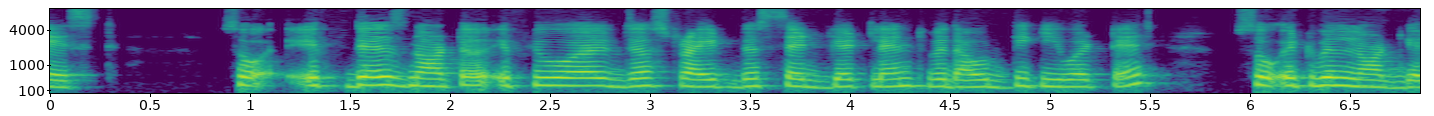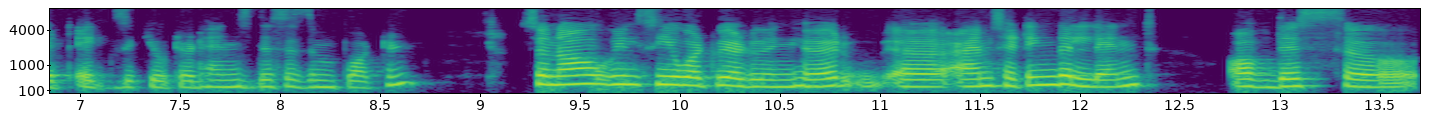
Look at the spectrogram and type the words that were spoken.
test. So if there's not a, if you are just write the set get length without the keyword test, so it will not get executed. Hence this is important. So now we'll see what we are doing here. Uh, I'm setting the length of this uh,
